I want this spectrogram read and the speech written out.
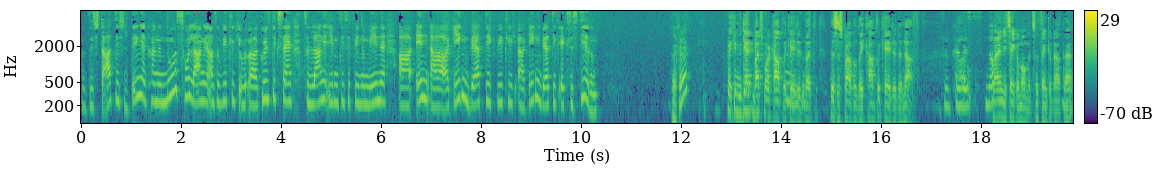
Also die statischen Dinge können nur so lange also wirklich äh, gültig sein, solange eben diese Phänomene äh, in, äh, gegenwärtig wirklich äh, gegenwärtig existieren. Okay? We can get much more complicated, but this is probably complicated enough. Also können noch, Why don't you take a moment to think about that?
